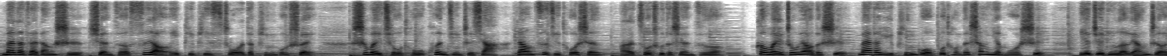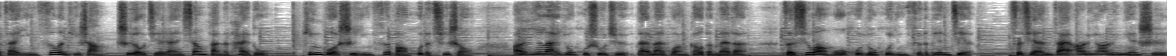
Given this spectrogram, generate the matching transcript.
Meta 在当时选择撕咬 App Store 的苹果税，是为囚徒困境之下让自己脱身而做出的选择。更为重要的是，Meta 与苹果不同的商业模式，也决定了两者在隐私问题上持有截然相反的态度。苹果是隐私保护的旗手，而依赖用户数据来卖广告的 Meta，则希望模糊用户隐私的边界。此前，在二零二零年时，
